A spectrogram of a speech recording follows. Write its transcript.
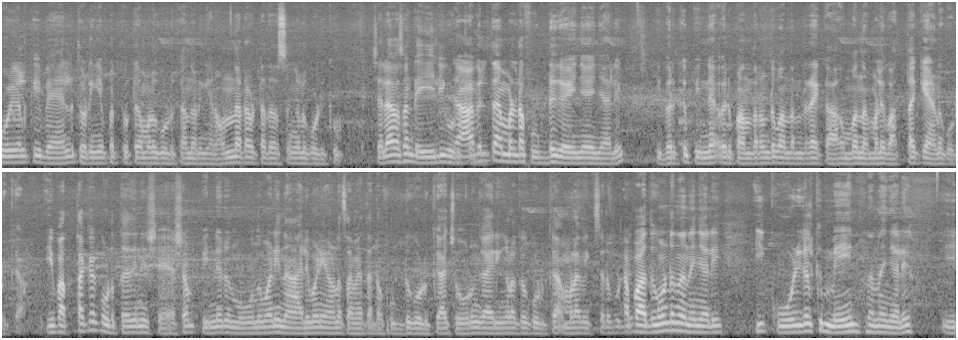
കോഴികൾക്ക് ഈ വേനൽ തുടങ്ങിയപ്പോൾ തൊട്ട് നമ്മൾ കൊടുക്കാൻ തുടങ്ങിയാണ്. ഒന്നിടവിട്ട ദിവസങ്ങൾ കൊടുക്കും. ചില ദിവസം ഡെയിലി കൊടുക്കും. രാവിലത്തെ നമ്മളുടെ ഫുഡ് കഴിഞ്ഞ് കഴിഞ്ഞാൽ ഇവർക്ക് പിന്നെ ഒരു പന്ത്രണ്ട് പന്ത്രണ്ടരയൊക്കെ ആകുമ്പോൾ നമ്മൾ വത്തക്കയാണ് കൊടുക്കുക. ഈ വത്തക്ക കൊടുത്തതിന് ശേഷം പിന്നെ ഒരു മൂന്ന് മണി നാല് മണിയാവുന്ന സമയത്താണ് ഫുഡ് കൊടുക്കുക. ചോറും കാര്യങ്ങളൊക്കെ കൊടുക്കുക. നമ്മളെ മിക്സഡ് ഫുഡ് അപ്പോൾ അതുകൊണ്ട് എന്ന് പറഞ്ഞു കഴിഞ്ഞാൽ ഈ കോഴികൾക്ക് മെയിൻ എന്ന് പറഞ്ഞു കഴിഞ്ഞാൽ ഈ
